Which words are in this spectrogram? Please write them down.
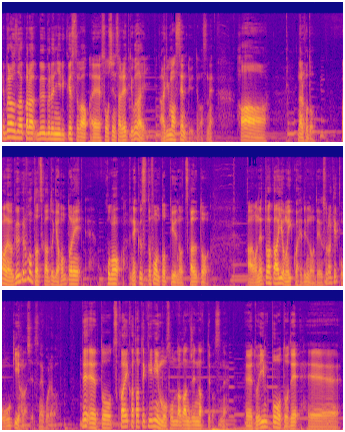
ブラウザーから Google にリクエストが、え、送信されるっていうことはありませんと言ってますね。はあ、なるほど。なので Google フォントを使うときは本当にこの NEXT フォントっていうのを使うとあのネットワーク IO も1個減ってるので、それは結構大きい話ですね、これは。で、えっ、ー、と、使い方的にもそんな感じになってますね。えっ、ー、と、 import で、えー、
